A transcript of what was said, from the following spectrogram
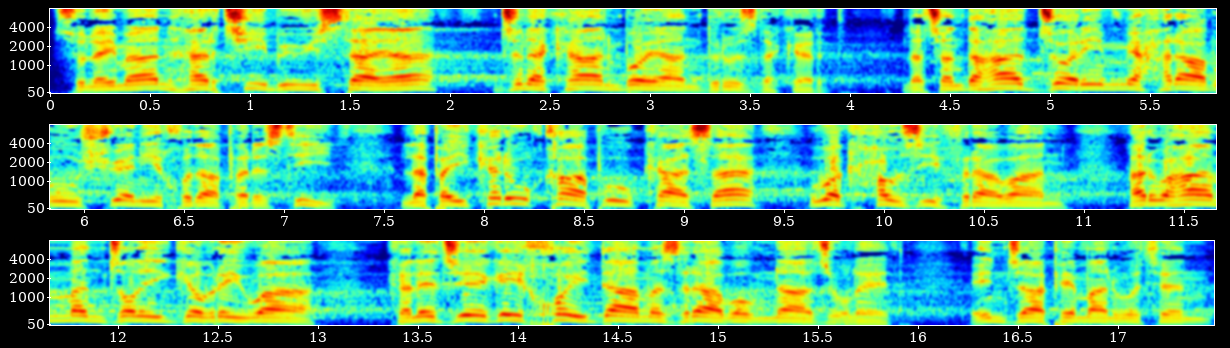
سولەیمان هەرچی بویستایە جنەکان بۆیان دروست دەکرد لە چەندەها جۆری میحراب و شوێنی خوداپەرستی لە پەیکەر و قاپ و کاسە وەک حەوزی فراوان هەروەها مەنجەڵی گەورەی وا کە لە جێگەی خۆی دامەزراوە و ناجوڵێت اینجا پێمان وتن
